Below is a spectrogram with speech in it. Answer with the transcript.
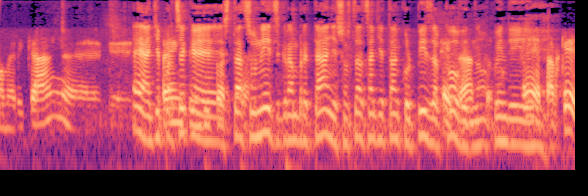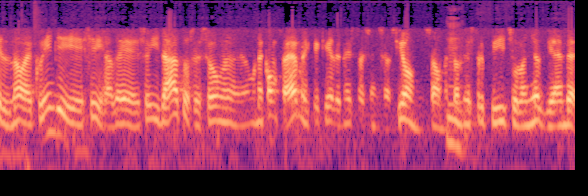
americano eh, eh, anche perché che Stati Uniti Gran Bretagna sono stati anche tanto colpiti dal esatto. Covid no? quindi... Eh, perché no? e quindi sì, alle, i dati sono una conferma che, che le nostre sensazioni insomma, mm. le nostre piccole, ogni azienda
